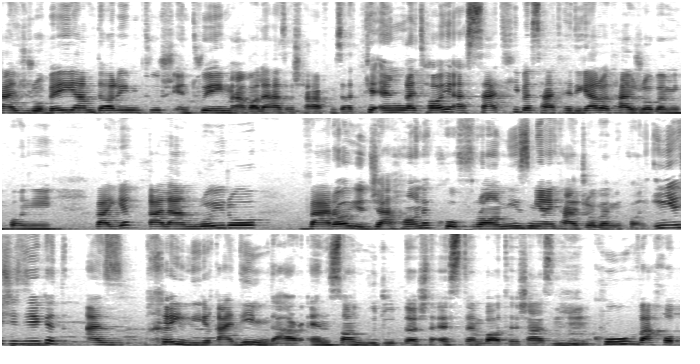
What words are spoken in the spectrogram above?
تجربه ای هم داریم توش این یعنی توی این مقاله ازش حرف می‌زد که انقطاعی از سطحی به سطح دیگر رو تجربه می‌کنی و یه قلمروی رو ورای جهان کفرآمیز میای تجربه می‌کنی. این یه چیزیه که از خیلی قدیم در انسان وجود داشته استنباطش از کوه و خب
